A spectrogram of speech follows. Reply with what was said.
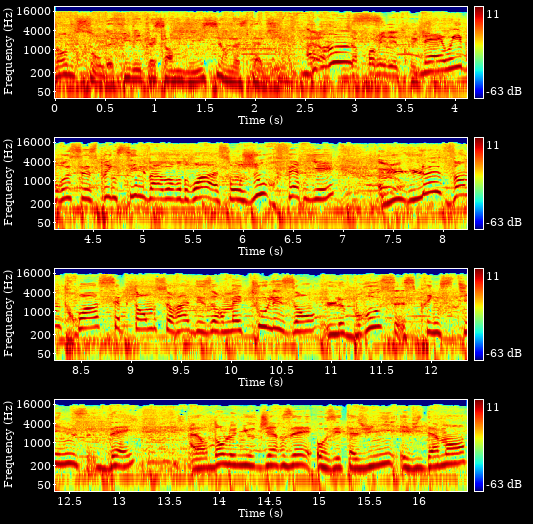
bande son de Philippe et Sandy sur Nostalgie. Alors, Bruce. a promis des trucs. Ben oui, Bruce Springsteen va avoir droit à son jour férié. Alors. Le 23 septembre sera désormais tous les ans le Bruce Springsteen's Day. Alors dans le New Jersey aux États-Unis, évidemment,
